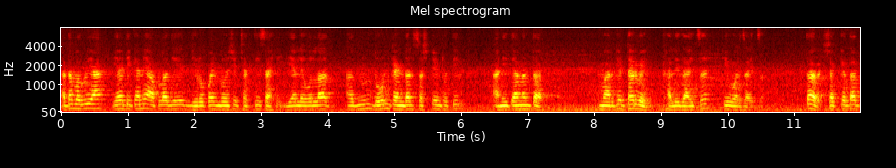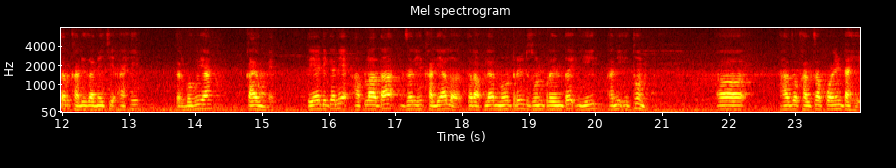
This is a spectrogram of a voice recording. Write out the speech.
आता बघूया या ठिकाणी आपला जे झिरो पॉईंट दोनशे छत्तीस आहे या लेवलला अजून दोन कॅन्डल सस्टेंट होतील आणि त्यानंतर मार्केट ठरवेल खाली जायचं की वर जायचं. तर शक्यता तर खाली जाण्याची आहे. तर बघूया काय म्हणेल. तर या ठिकाणी आपला आता जर हे खाली आलं तर आपल्या नो ट्रेड झोनपर्यंत येईल आणि इथून हा जो खालचा पॉईंट आहे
